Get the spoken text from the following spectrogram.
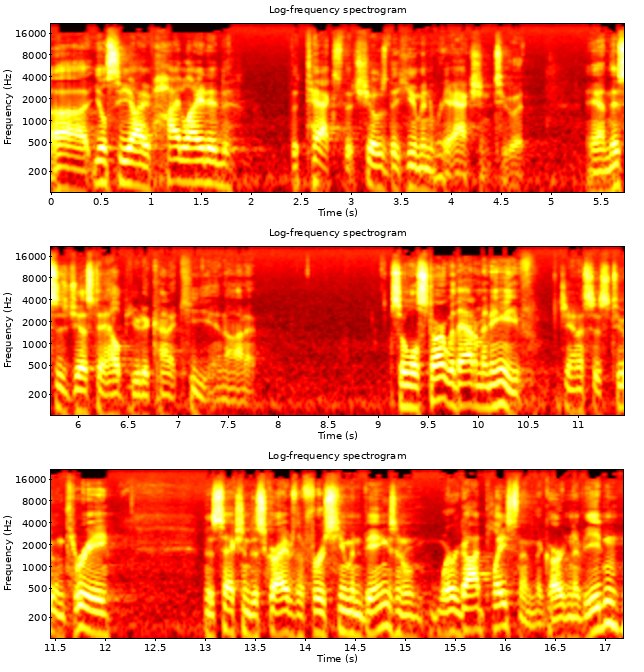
uh, you'll see I've highlighted the text that shows the human reaction to it. And this is just to help you to kind of key in on it. So we'll start with Adam and Eve, Genesis 2 and 3. This section describes the first human beings and where God placed them, the Garden of Eden.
